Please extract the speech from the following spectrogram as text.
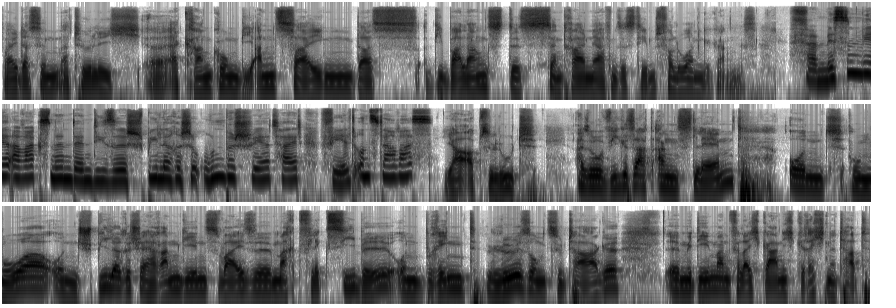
weil das sind natürlich äh, Erkrankungen, die anzeigen, dass die Balance des zentralen Nervensystems verloren gegangen ist. Vermissen wir Erwachsenen denn diese spielerische Unbeschwertheit? Fehlt uns da was? Ja, absolut. Also wie gesagt, Angst lähmt und Humor und spielerische Herangehensweise macht flexibel und bringt Lösungen zutage, äh, mit denen man vielleicht gar nicht gerechnet hat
